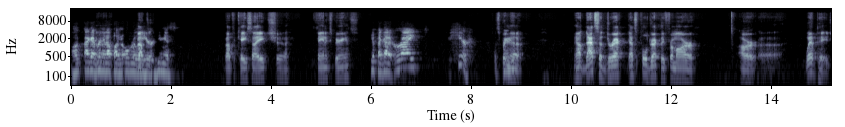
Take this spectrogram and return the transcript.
I'll, I gotta bring it Uh, up on an overlay here. the- Give me a. about the Case IH uh, fan experience? Yep, I got it right here. Let's bring that up. Now that's a direct. That's pulled directly from our our uh, webpage,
